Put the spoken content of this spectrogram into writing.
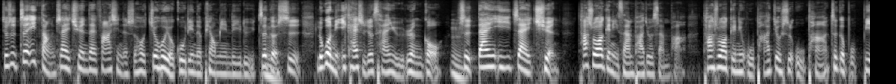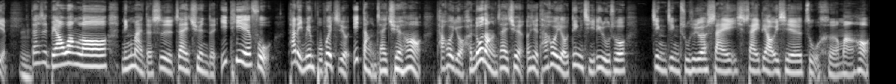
就是这一档债券在发行的时候就会有固定的票面利率，这个是如果你一开始就参与认购，是单一债券。他说要给你三趴就三趴，他说要给你五趴就是五趴，这个不变。嗯、但是不要忘喽，您买的是债券的 ETF，它里面不会只有一档债券哈，它会有很多档债券，而且它会有定期，例如说进进出出就要筛筛掉一些组合嘛哈，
